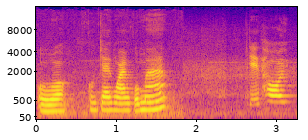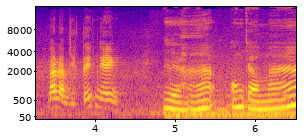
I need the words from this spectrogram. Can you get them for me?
Ừ, con trai ngoan của má. Vậy thôi, má làm việc tiếp nghe. Dạ, con chào má.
